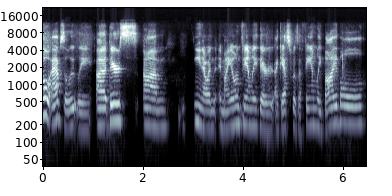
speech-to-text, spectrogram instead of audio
Oh, absolutely. Uh, there's, um, you know, in, in my own family, there, I guess, was a family Bible.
